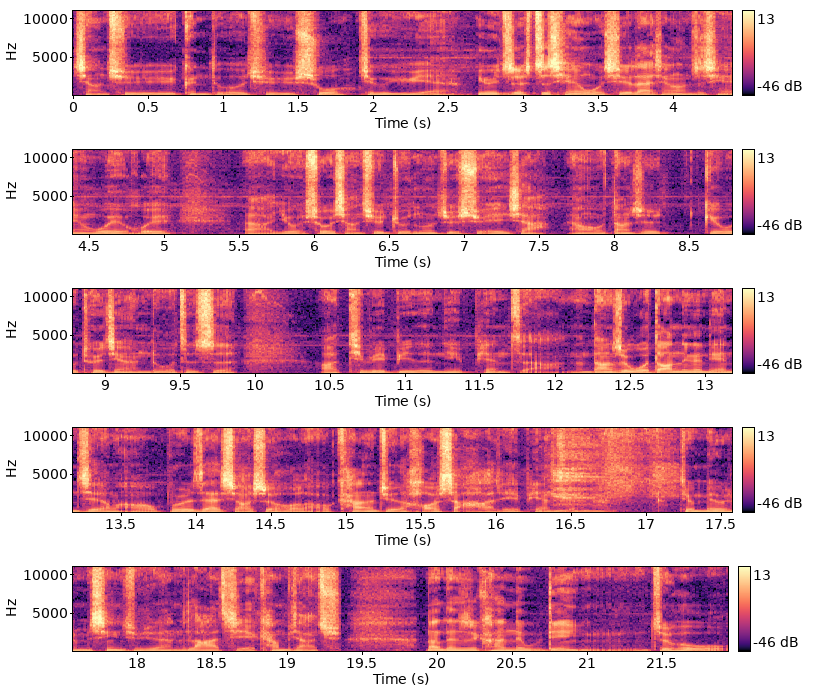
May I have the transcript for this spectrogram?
想去更多去说这个语言，因为这之前我其实来香港之前，我也会啊、有时候想去主动去学一下，然后当时给我推荐很多，就是。啊 TVB 的那些片子啊。那当时我到那个年纪了嘛，我不是在小时候了，我看了觉得好傻啊，这些片子 就没有什么兴趣，觉得很垃圾，也看不下去。那但是看那部电影之后，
